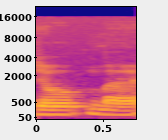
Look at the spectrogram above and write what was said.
जो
